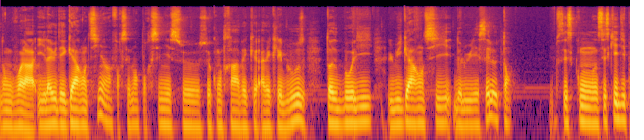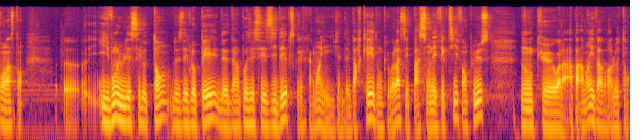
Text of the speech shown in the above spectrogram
donc voilà, il a eu des garanties hein, forcément pour signer ce, contrat avec, les Blues. Todd Bowley lui garantit de lui laisser le temps. C'est ce, c'est ce dit pour l'instant. Euh, ils vont lui laisser le temps de se développer, d'imposer ses idées, parce que clairement, il vient de débarquer, donc voilà, c'est pas son effectif en plus. Donc euh, voilà, apparemment, il va avoir le temps.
